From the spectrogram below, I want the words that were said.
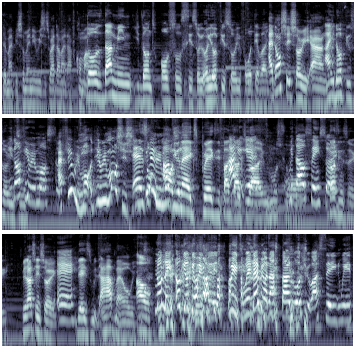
there might be so many reasons why that might have come out. Does that mean you don't also say sorry or you don't feel sorry for whatever? You I don't say sorry and you don't feel sorry. you don't too? feel remorse so. I feel remorse. The remorse is And so feeling how remorse. do you not express the fact How that you yes, are remorseful? without saying sorry Without saying sorry. Without saying sorry. Eh. There's I have my own way. Ow. No, like okay, okay, wait, wait, wait, wait. Let me understand what you are saying. Wait,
